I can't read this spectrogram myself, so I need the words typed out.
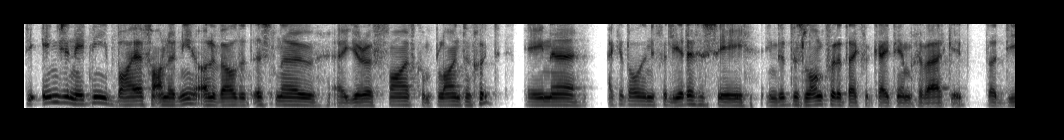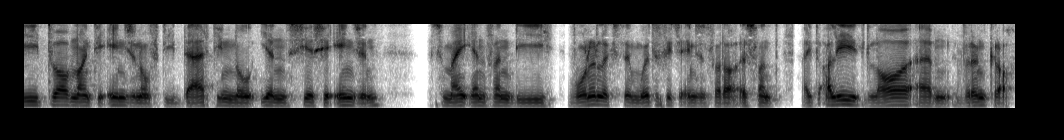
Die engine het nie baie verander nie, alhoewel dit is nou uh, Euro 5 compliant en goed. En uh ek het al in die verlede gesê en dit is lank voordat ek vir KTM gewerk het, dat die 1290 engine of die 1301 cc engine is vir my een van die wonderlikste motorfiets engines wat daar is want hy het al die lae ehm um, wringkrag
